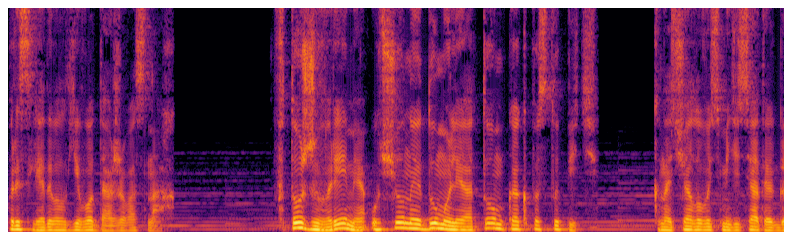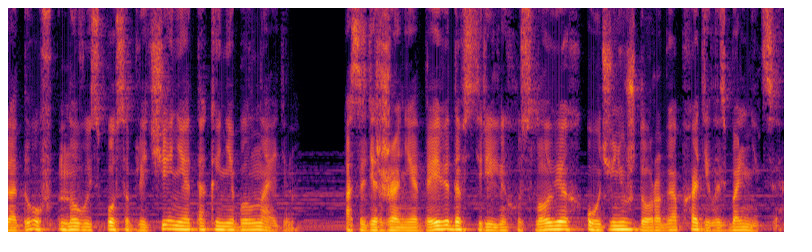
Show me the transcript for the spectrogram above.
преследовал его даже во снах. В то же время ученые думали о том, как поступить. К началу 80-х годов новый способ лечения так и не был найден, а содержание Дэвида в стерильных условиях очень уж дорого обходилось больнице.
